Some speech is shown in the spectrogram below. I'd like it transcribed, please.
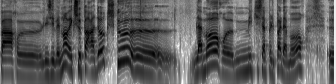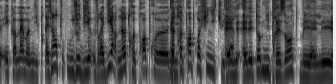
par les événements, avec ce paradoxe que la mort, euh, mais qui s'appelle pas la mort, euh, est quand même omniprésente, ou je devrais dire notre propre, euh, notre propre finitude. Elle, est omniprésente, mais elle est,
